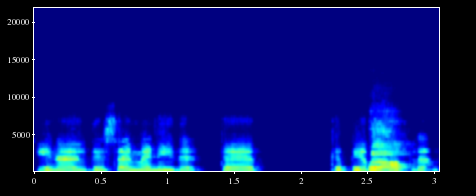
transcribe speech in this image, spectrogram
you know, there's so many that there could be a Well, problem.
